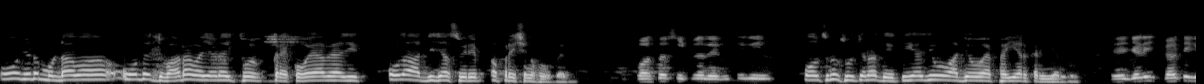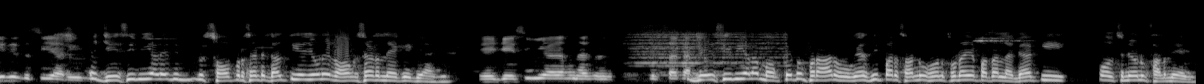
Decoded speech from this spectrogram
ਉਹ ਜਿਹੜਾ ਮੁੰਡਾ ਵਾ ਉਹਦੇ ਜਵਾੜਾ ਵਾ ਜਿਹੜਾ ਇੱਥੋਂ ਕ੍ਰੈਕ ਹੋਇਆ ਹੋਇਆ ਜੀ ਉਹਦਾ ਅੱਜ ਜਾਂ ਸਵੇਰੇ ਆਪਰੇਸ਼ਨ ਹੋਊਗਾ ਜੀ। ਪੁਲਿਸ ਨੂੰ ਸੂਚਨਾ ਦੇ ਦਿੱਤੀ ਗਈ? ਪੁਲਿਸ ਨੂੰ ਸੂਚਨਾ ਦੇਤੀ ਹੈ ਜੀ ਉਹ ਅੱਜ ਉਹ ਐਫ ਆਈ ਆਰ ਕਰੀ ਜਾਂਦੀ। ਤੇ ਜਿਹੜੀ ਗਲਤੀ ਕਿਹਦੀ ਦੱਸੀ ਜਾ ਰਹੀ ਹੈ? ਇਹ ਜੀਸੀਬੀ ਵਾਲੇ ਦੀ 100% ਗਲਤੀ ਹੈ ਜੀ ਉਹਨੇ ਰੌਂਗ ਸਾਈਡ ਲੈ ਕੇ ਗਿਆ ਜੀ। ਤੇ ਜੀਸੀਬੀ ਵਾਲਾ ਹੁਣ ਕਿਰਤਾ ਕਰ ਜੀਸੀਬੀ ਵਾਲਾ ਮੌਕੇ ਤੋਂ ਫਰਾਰ ਹੋ ਗਿਆ ਸੀ ਪਰ ਸਾਨੂੰ ਹੁਣ ਥੋੜਾ ਜਿਹਾ ਪਤਾ ਲੱਗਾ ਕਿ ਪੁਲਿਸ ਨੇ ਉਹਨੂੰ ਫੜ ਲਿਆ ਜੀ।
